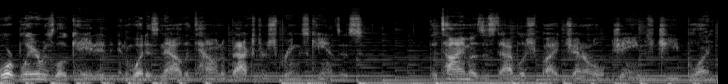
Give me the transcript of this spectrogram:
Fort Blair was located in what is now the town of Baxter Springs, Kansas. The time was established by General James G. Blunt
